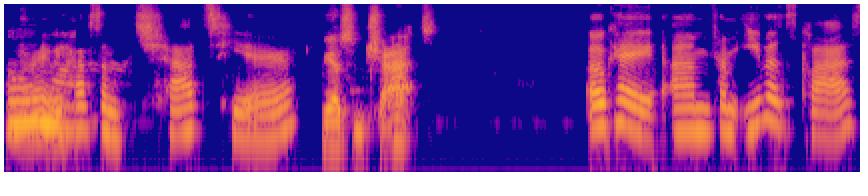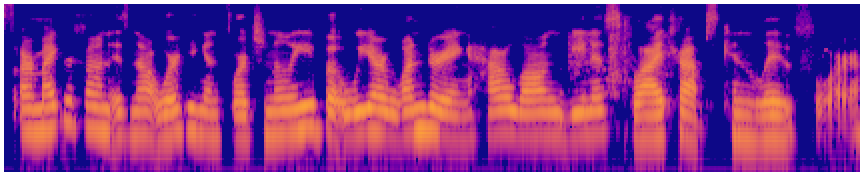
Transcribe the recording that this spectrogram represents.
Oh right, we have some chats here. We have some chats. Okay, um, from Eva's class, our microphone is not working, unfortunately, but we are wondering how long Venus flytraps can live for.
